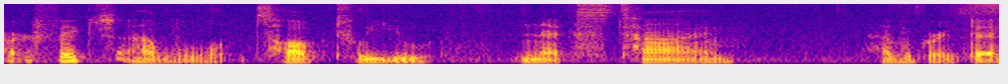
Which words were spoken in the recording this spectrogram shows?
perfect. I will talk to you next time. Have a great day.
